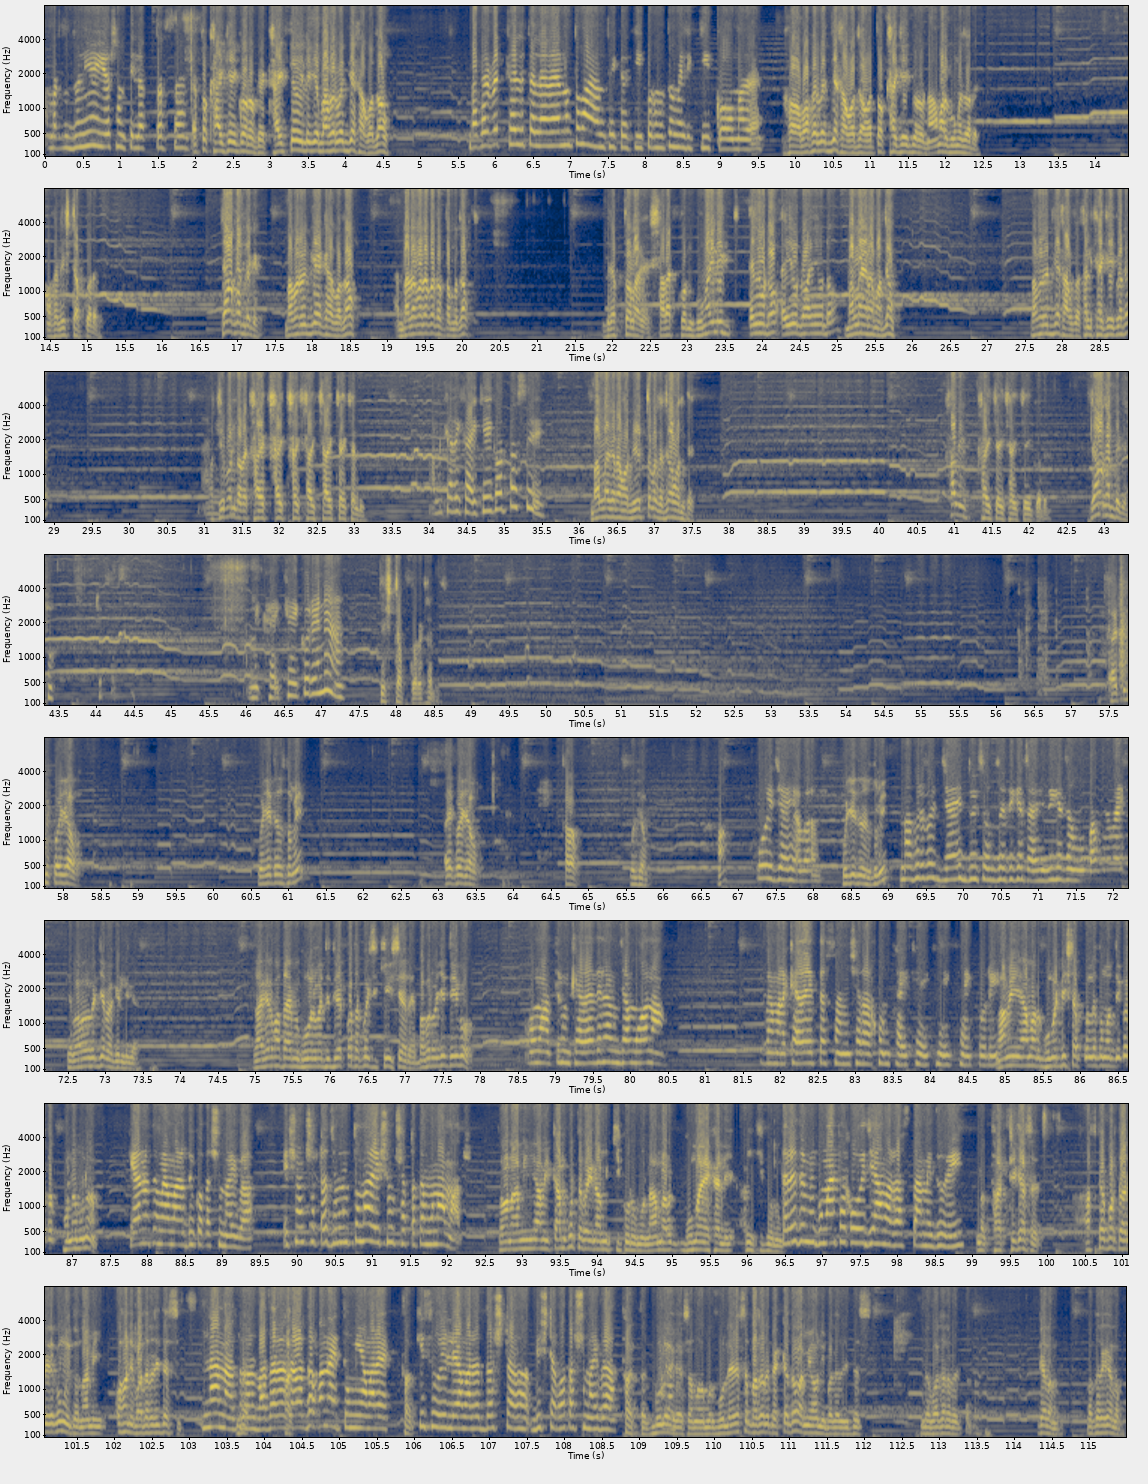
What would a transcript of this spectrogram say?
আমার তো দুনিয়ায় শান্তি লাগতেছে। এত খাই খাই করো কে? খাইতে হইলে গিয়ে বাপের বাড়ি গিয়ে খাব? যাও। বাপের পেট খাইলে তাহলে এনো তোমার আন থেকে কি করব? তুমি কি কও আমার? হ্যাঁ বাপের বাড়ি গিয়ে খাব যাও। এত খাই খাই করো না আমার ঘুমে ধরে। ওখানে ডিস্টার্ব করে। যাও ওখান থেকে। বাপের বাড়ি গিয়ে খাব যাও। বাধা বাধা কথা তোমরা যাও। বিরক্ত লাগে সারাক্ষণ ঘুমাই নেই। এই ওঠো এই ওঠো এই ওঠো ভালো লাগে না আমার যাও। বাপের বাড়ি গিয়ে খাও খালি খাই খাই করে। জীবনটা খাই খাই খাই খাই খাই খাই খালি। আমি খালি খাই খাই করতেছি। ভালো লাগে না আমার বিরক্ত লাগে যাও আনতে খালি খাই খাই খাই খাই করে। যাও ওখান থেকে। আমি খাই খাই করে না? ডিস্টার্ব করে খালি এই তুমি কই যাও? কই যেতেছ তুমি? এই কই যাও? খারাপ। কই যাও? কই যাই আবার? কই যেতেছ তুমি? বাপের বাড়ি যাই দুই চোখ যেদিকে যাই এদিকে যাব বাপের বাড়ি। এ বাবার বাড়ি যাবা রাগের মাথায় আমি ঘুমের মধ্যে দুই এক কথা কইছি কি সে রে? বাবার বাড়ি দিব ও মা তুমি খেলা দিলাম যাব না। আমার খেলা দিতেছ আমি সারাক্ষণ খাই খাই খাই খাই করি। আমি আমার ঘুমে ডিস্টার্ব করলে তোমার দুই কথা শোনাবো না? কেন তুমি আমার দুই কথা শোনাইবা? এই সংসারটা যেমন তোমার এই সংসারটা তেমন আমার। তখন আমি আমি কাম করতে পারি না আমি কি করব না? আমার ঘুমায় খালি আমি কি করব? তাহলে তুমি ঘুমায় থাকো ওই যে আমার রাস্তা আমি ধরি। না থাক ঠিক আছে। আজকের পর তার এরকম হইতো না আমি ওখানে বাজারে যেতেছি না না তোমার বাজারে যাওয়ার দরকার নাই তুমি আমার কিছু হইলে আমার দশটা বিশটা কথা শোনাইবা। থাক থাক ভুলে গেছে আমার আমার ভুলে গেছে বাজারে ব্যাগটা দাও আমি ওখানে বাজারে যেতেছি বাজারে ব্যাগটা দাও। গেলাম বাজারে গেলাম।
